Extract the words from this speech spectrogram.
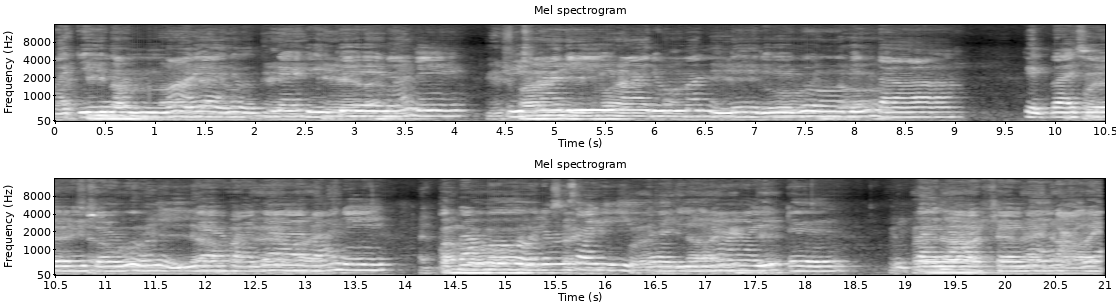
മാറ്റി നന്നായി അനുഗ്രഹിക്കണമേ മന്ദിരേ ഗോവിന്ദ കൃപശേഷവുമില്ല ഭഗവാനെ അല്പം പോലും സഹിപ്പതിനായിട്ട് ഉൽപ്പലാക്ഷണനായ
